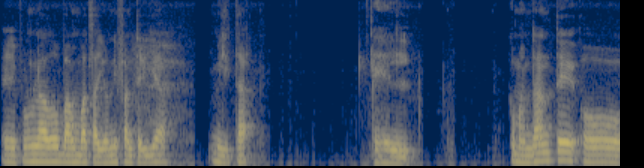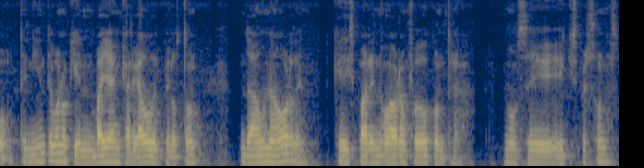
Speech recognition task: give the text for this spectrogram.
eh, por un lado va un batallón de infantería militar. El comandante o teniente, bueno, quien vaya encargado del pelotón, da una orden que disparen o abran fuego contra, no sé, X personas.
